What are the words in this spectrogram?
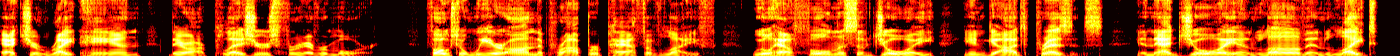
At your right hand there are pleasures forevermore. Folks, when we are on the proper path of life, we'll have fullness of joy in God's presence. And that joy and love and light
